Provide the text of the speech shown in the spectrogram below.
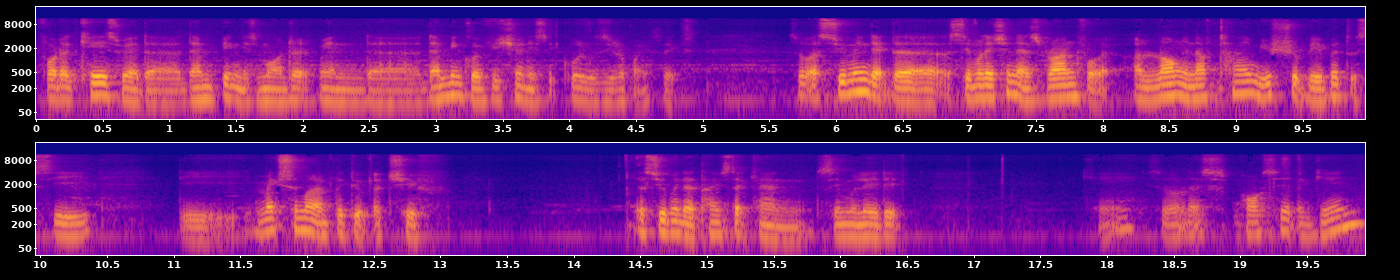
for the case where the damping is moderate when the damping coefficient is equal to 0.6 so assuming that the simulation has run for a long enough time, you should be able to see the maximum amplitude achieved. Assuming the time step can simulate it. Okay, so let's pause it again.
